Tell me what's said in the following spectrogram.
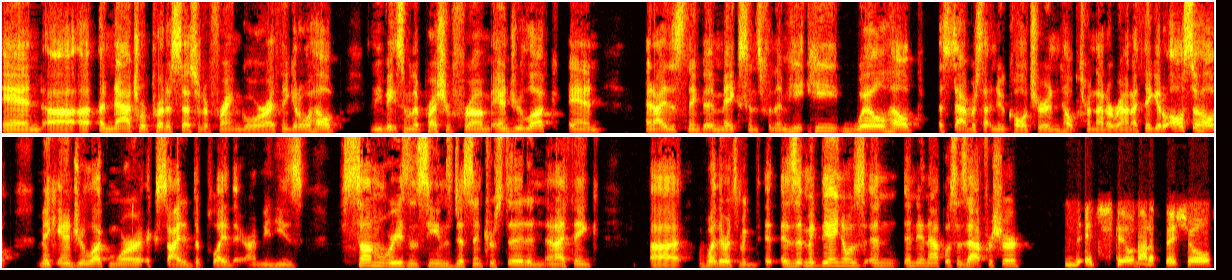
and uh, a, a natural predecessor to Frank Gore. I think it will help alleviate some of the pressure from Andrew Luck and – and I just think that it makes sense for them. He he will help establish that new culture and help turn that around. I think it'll also help make Andrew Luck more excited to play there. I mean, he's some reason seems disinterested, and and I think uh, whether it's is it McDaniel's in Indianapolis, is that for sure? It's still not official.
